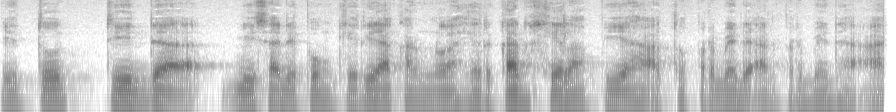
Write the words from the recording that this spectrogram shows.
itu tidak bisa dipungkiri akan melahirkan khilafiyah atau perbedaan-perbedaan.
